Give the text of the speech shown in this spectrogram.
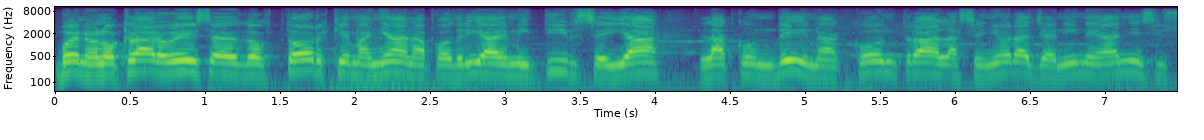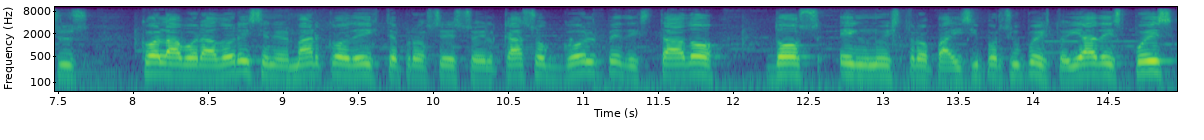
Bueno, lo claro es, eh, doctor, que mañana podría emitirse ya la condena contra la señora Janine Áñez y sus colaboradores en el marco de este proceso, el caso Golpe de Estado dos en nuestro país. Y por supuesto, ya después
